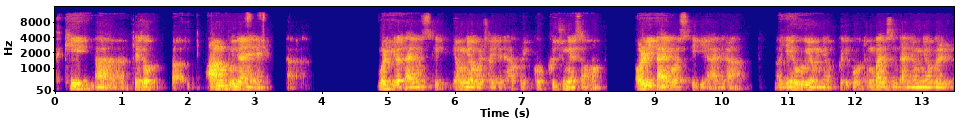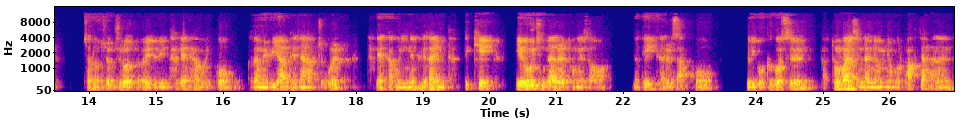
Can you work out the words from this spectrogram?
특히 계속 암 분야의 몰기가 다이너스틱 영역을 저희들이 하고 있고 그 중에서 얼리 다이너스틱이 아니라 어, 예후 영역 그리고 동반 진단 영역을 저도 주로 저희들이 타겟하고 있고 그 다음에 위암 대장암 쪽을 타겟하고 있는 회사입니다. 특히 예후 진단을 통해서 데이터를 쌓고 그리고 그것을 동반 진단 영역으로 확장하는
